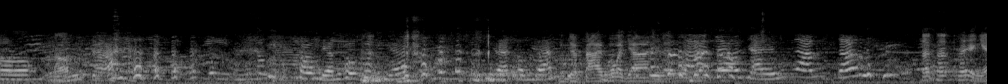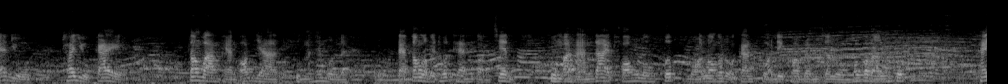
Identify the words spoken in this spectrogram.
ออกเนาะจ้าท้องเดือนเขาขึ้นเยอะยาความดันมันจะตายเพราะว่ายานี่แหละยาเจ้าใหญ่งานจังถ้าถ้าถ้าอย่างเงี้ยอยู่ถ้าอยู่ใกล้ ต้องวางแผนออฟยาคุมนั้นให้หมดเลย แต่ต้องเราไปทดแทนก่อนเช่นคุมอาหารได้ท้องลงปุ๊บหมอลองกระโดดการปวดดีความดันจะลงเพราะความดันลงปุ๊บให้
